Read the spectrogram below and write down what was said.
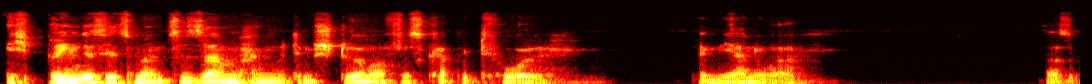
Ich bringe das jetzt mal im Zusammenhang mit dem Sturm auf das Kapitol im Januar. Also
